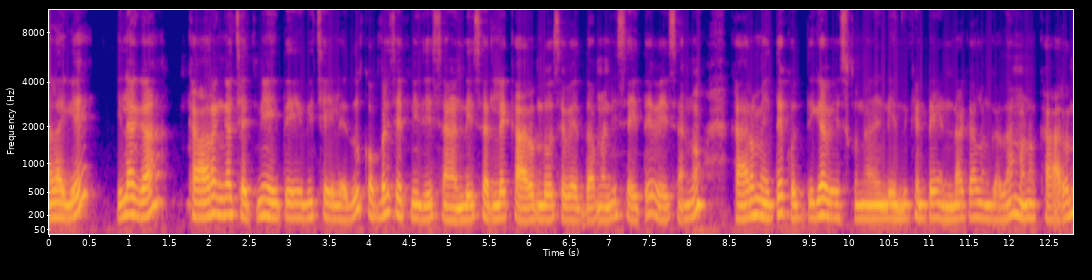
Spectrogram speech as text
అలాగే ఇలాగా కారంగా చట్నీ అయితే ఏది చేయలేదు. కొబ్బరి చట్నీ చేశానండి సర్లే కారం దోశ వేద్దామనేసి అయితే వేశాను. కారం అయితే కొద్దిగా వేసుకున్నానండి. ఎందుకంటే ఎండాకాలం కదా మనం కారం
